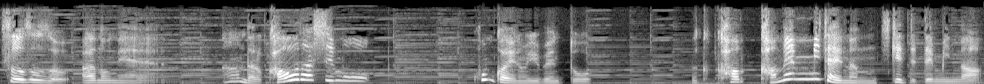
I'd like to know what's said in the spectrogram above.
そうそうそう。あのね、なんだろう、顔出しも、今回のイベント、なんかか仮面みたいなのつけててみんな。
